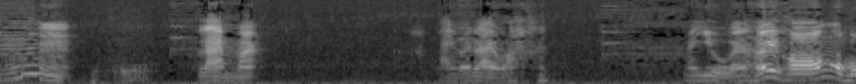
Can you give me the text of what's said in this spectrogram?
อืมแหลมอะ ไปก็ได้วะไม่อยู่กันเฮ้ยของโอ้โห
